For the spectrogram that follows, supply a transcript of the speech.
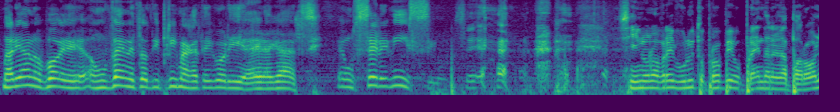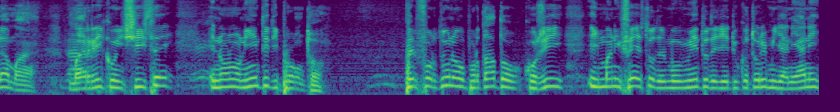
Mariano poi è un veneto di prima categoria, eh, ragazzi, è un serenissimo. Sì. sì, non avrei voluto proprio prendere la parola, ma, ma Enrico insiste e non ho niente di pronto. Per fortuna ho portato così il manifesto del movimento degli educatori emilianiani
